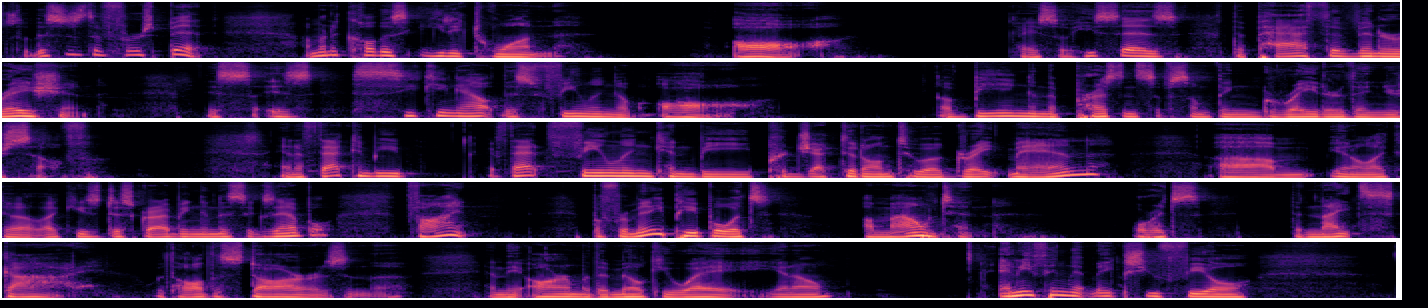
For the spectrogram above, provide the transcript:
So, this is the first bit. I'm going to call this Edict 1 awe. Okay, so he says the path of veneration is, is seeking out this feeling of awe, of being in the presence of something greater than yourself. And if that can be, if that feeling can be projected onto a great man, um, you know, like a, like he's describing in this example, fine. But for many people, it's a mountain, or it's the night sky with all the stars and the and the arm of the Milky Way. You know, anything that makes you feel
